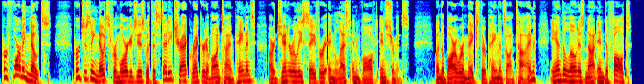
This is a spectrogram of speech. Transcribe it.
Performing notes. Purchasing notes for mortgages with a steady track record of on time payments are generally safer and less involved instruments. When the borrower makes their payments on time and the loan is not in default,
